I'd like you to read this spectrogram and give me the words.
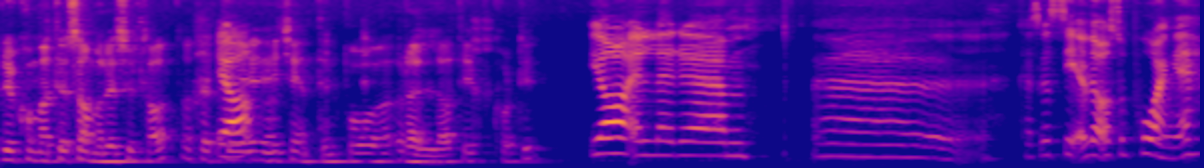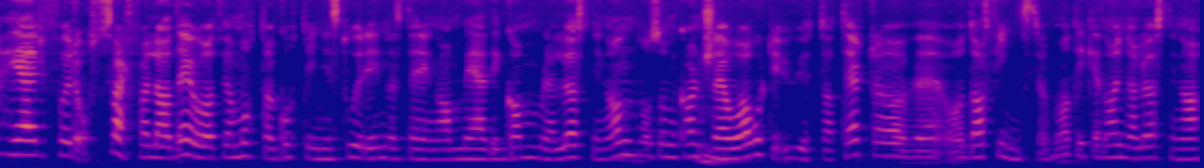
du kommer til samme resultat? At dette Ja. er tjent inn på relativt kort tid? Ja, eller eh, Hva skal jeg si? Altså Poenget her for oss i hvert fall, det er jo at vi har måttet gått inn i store investeringer med de gamle løsningene, og som kanskje òg også har blitt utdatert. Og, og da finnes det jo på en måte ikke noen andre løsninger.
